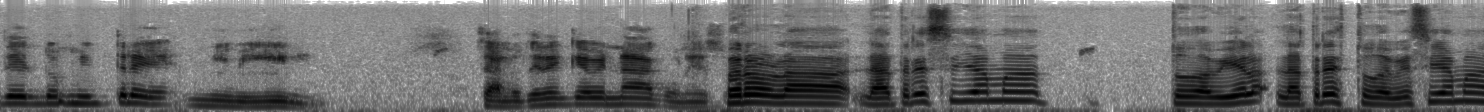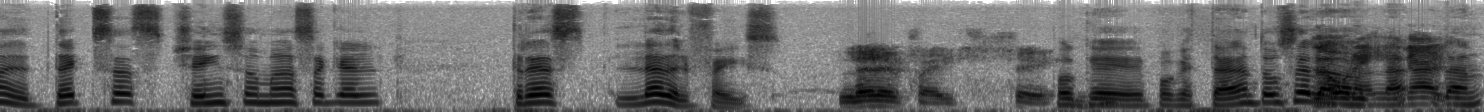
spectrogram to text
del 2003 ni Beginning. O sea, no tienen que ver nada con eso. Pero la, la 3 se llama... Todavía la, la 3 todavía se llama The Texas Chainsaw Massacre 3 Leatherface. Leatherface, sí. Porque, porque está entonces La la, original. la-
